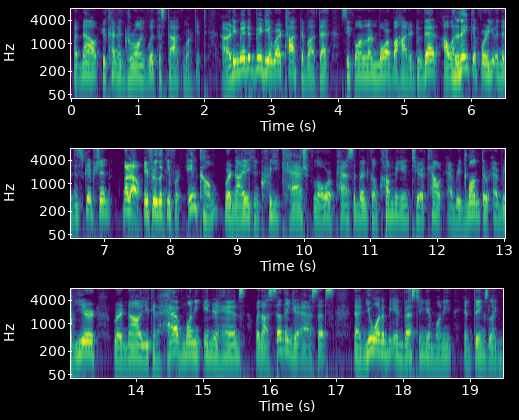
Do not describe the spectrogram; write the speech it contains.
but now you're kind of growing with the stock market. I already made a video where I talked about that, so if you want to learn more about how to do that, I will link it for you in the description below. If you're looking for income, where now you can create cash flow or passive income coming into your account every month or every year, where now you can have money in your hands without selling your assets, then you want to be investing your money in things like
